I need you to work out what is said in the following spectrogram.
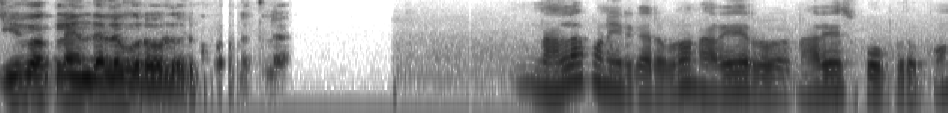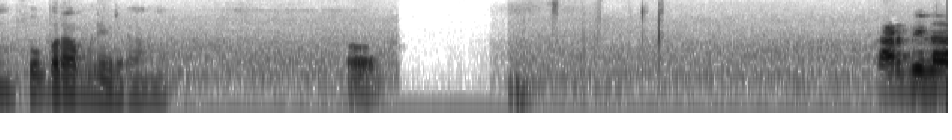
ஜீவாக்குலாம் எந்த அளவுக்கு ரோல் இருக்கு படத்துல? நல்லா பண்ணியிருக்காரு ப்ரோ நிறைய நிறைய ஸ்கோப் இருக்கும். சூப்பரா பண்ணியிருக்காங்க கார்த்தினா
